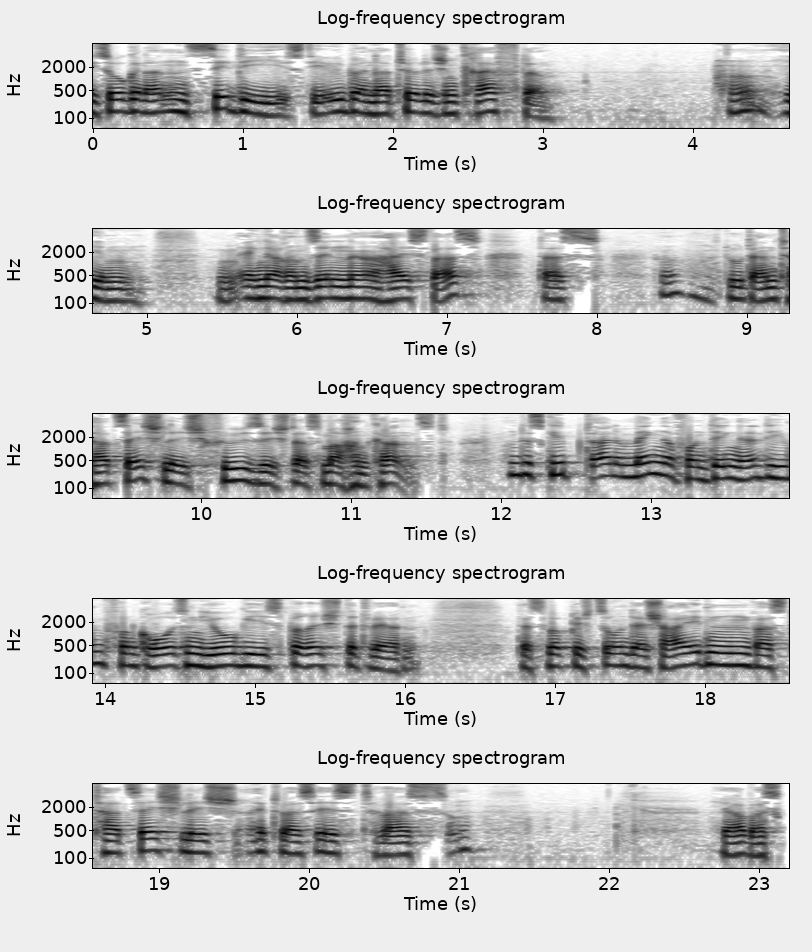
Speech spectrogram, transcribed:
die sogenannten Siddhis, die übernatürlichen Kräfte. Im, Im, engeren Sinne heißt das, dass du dann tatsächlich physisch das machen kannst. Und es gibt eine Menge von Dingen, die von großen Yogis berichtet werden. Das wirklich zu unterscheiden, was tatsächlich etwas ist, was, ja, was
